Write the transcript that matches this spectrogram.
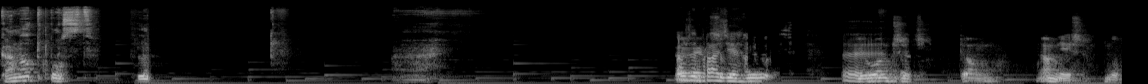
Cannot post. Le... W każdym razie... Wyłączyć tą no mniejsze, mów.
